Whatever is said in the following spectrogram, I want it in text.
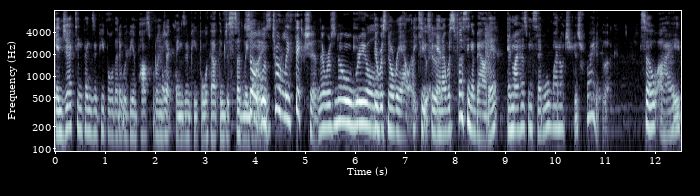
injecting things in people that it would be impossible to inject things in people without them just suddenly So dying. it was totally fiction. There was no real. there was no reality to, to it. it. and I was fussing about it. And my husband said, "Well, why don't you just write a book?" So I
